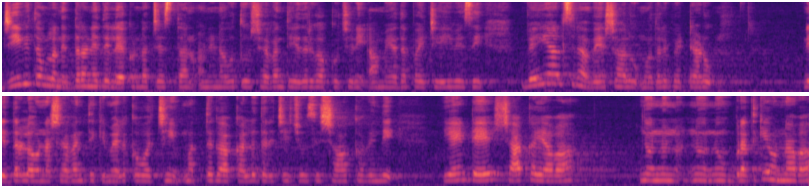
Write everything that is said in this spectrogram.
జీవితంలో నిద్ర అనేది లేకుండా చేస్తాను అని నవ్వుతూ శవంతి ఎదురుగా కూర్చుని ఆమె ఎదపై చేయి వేసి వేయాల్సిన వేషాలు మొదలుపెట్టాడు. నిద్రలో ఉన్న శవంతికి మెలకు వచ్చి మత్తుగా కళ్ళు తెరిచి చూసి షాక్ అవింది ఏంటే షాక్ అయ్యావా? నువ్వు నువ్వు నువ్వు నువ్వు బ్రతికే ఉన్నావా?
